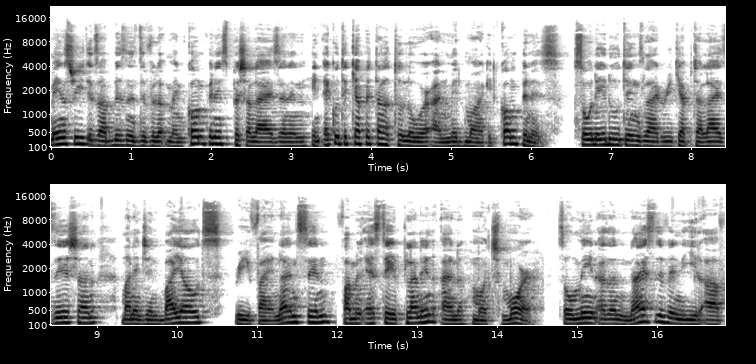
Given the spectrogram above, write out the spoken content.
Main Street is a business development company specializing in, in equity capital to lower and mid-market companies. So they do things like recapitalization, managing buyouts, refinancing, family estate planning, and much more. So Main has a nice dividend yield of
